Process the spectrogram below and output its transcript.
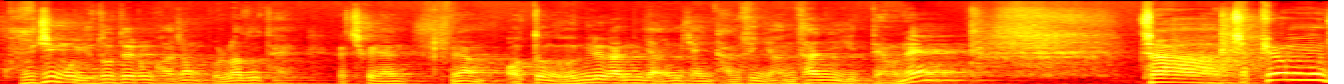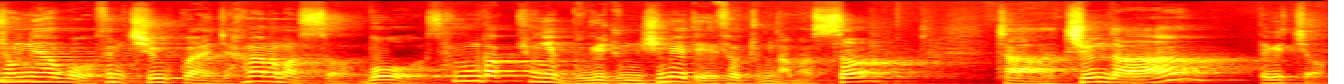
굳이 뭐 유도되는 과정 몰라도 돼. 그렇지? 그냥, 그냥 어떤 의미를 갖는 게 아니고 그냥 단순히 연산이기 때문에. 자, 자, 필요한 정리하고, 선생님 지울 거야. 이제 하나 남았어. 뭐, 삼각형의 무게중심에 대해서 좀 남았어. 자, 지운다. 되겠죠?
